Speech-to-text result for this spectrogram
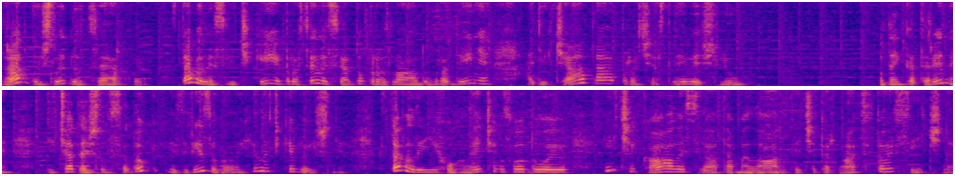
Зранку йшли до церкви, ставили свічки і просили святу про злагоду в родині, а дівчата про щасливий шлюб. У день Катерини дівчата йшли в садок і зрізували гілочки вишні, ставили їх у глечик з водою і чекали свята Миланки 14 січня.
